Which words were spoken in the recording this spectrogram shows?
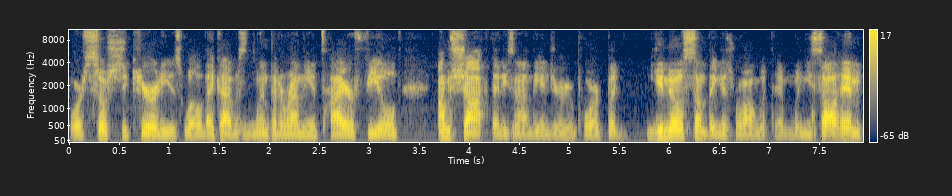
or Social Security as well. That guy was limping around the entire field. I'm shocked that he's not on the injury report, but you know something is wrong with him. When you saw him,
